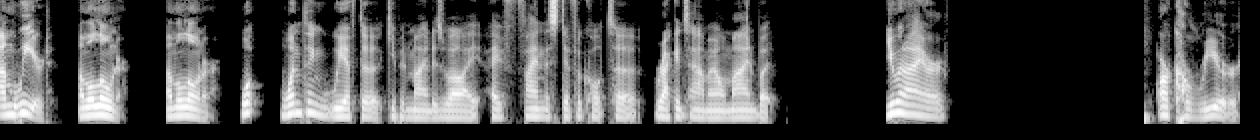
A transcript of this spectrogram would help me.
I'm weird. I'm a loner. I'm a loner. What one thing we have to keep in mind as well, I, I find this difficult to reconcile in my own mind, but you and I are our career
